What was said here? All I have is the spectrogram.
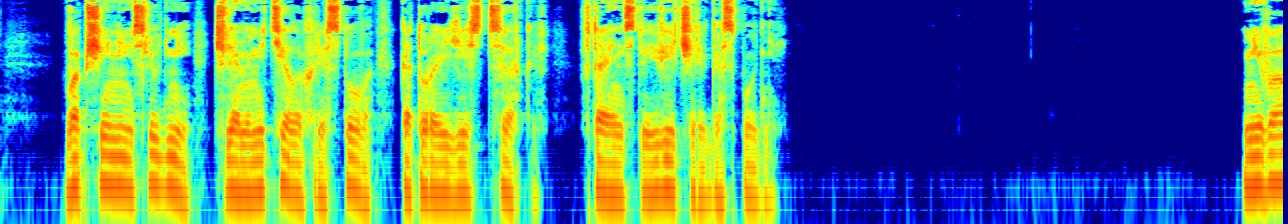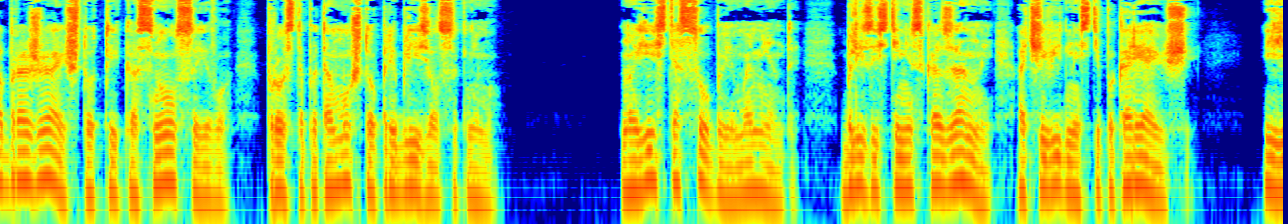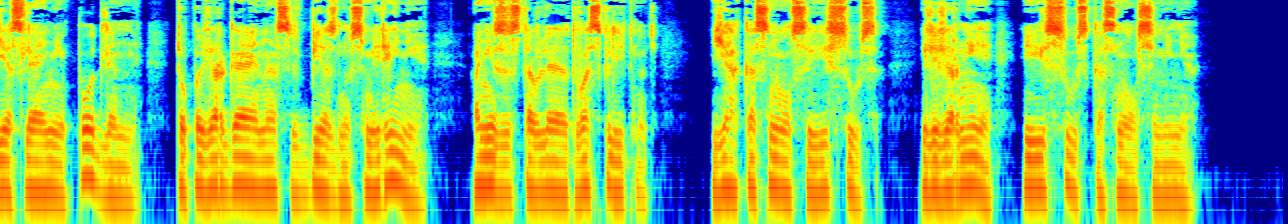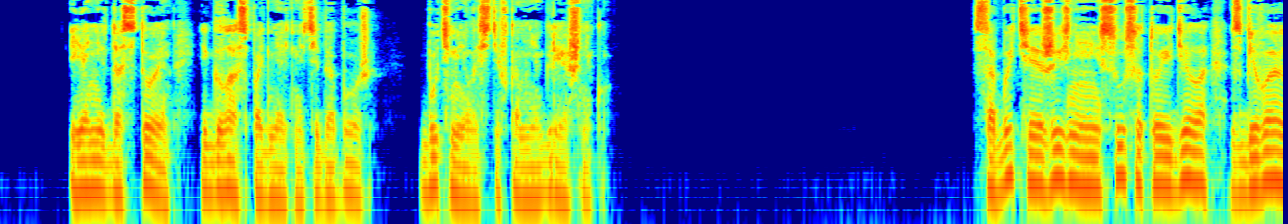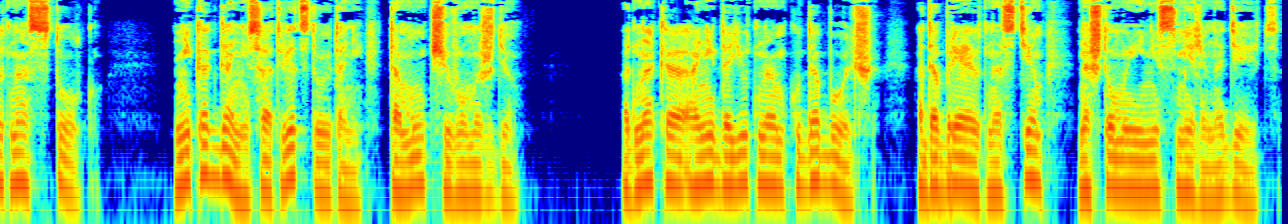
в общении с людьми, членами тела Христова, которое есть Церковь, в таинстве вечери Господней. Не воображай, что ты коснулся его просто потому, что приблизился к нему. Но есть особые моменты, близости несказанной, очевидности покоряющей, и если они подлинны, то, повергая нас в бездну смирения, они заставляют воскликнуть «Я коснулся Иисуса», или, вернее, Иисус коснулся меня. Я недостоин и глаз поднять на Тебя, Боже будь милостив ко мне, грешнику. События жизни Иисуса то и дело сбивают нас с толку. Никогда не соответствуют они тому, чего мы ждем. Однако они дают нам куда больше, одобряют нас тем, на что мы и не смели надеяться.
